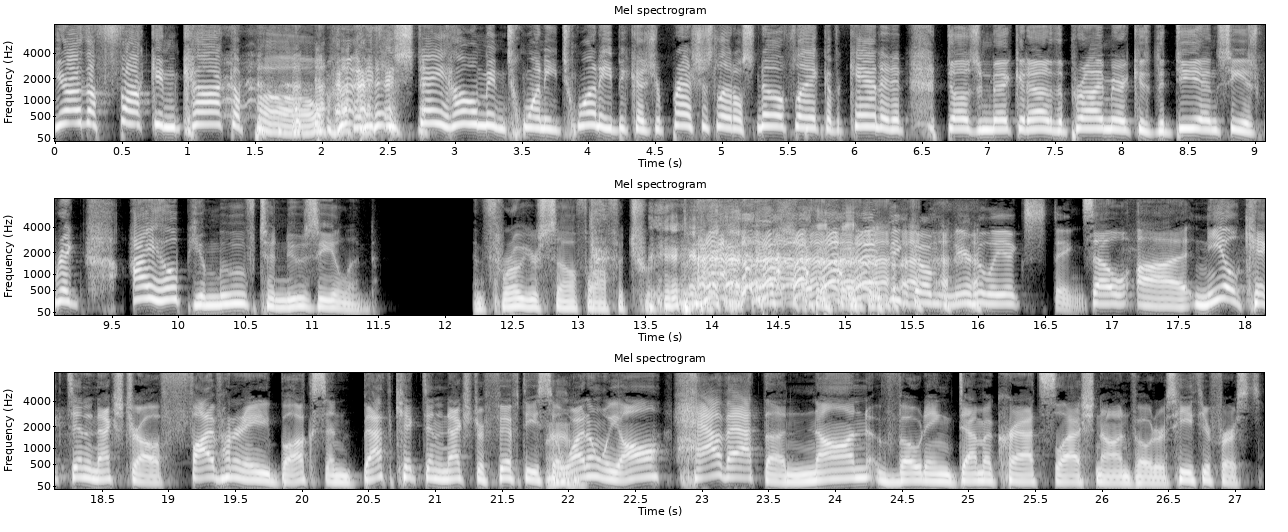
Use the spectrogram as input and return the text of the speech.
You're the fucking kakapo. and if you stay home in 2020 because your precious little snowflake of a candidate doesn't make it out of the primary because the DNC is rigged, I hope you move to New Zealand and throw yourself off a tree. become nearly extinct. So uh, Neil kicked in an extra 580 bucks and Beth kicked in an extra 50. So why don't we all have at the non-voting Democrats slash non-voters? Heath, you're first.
